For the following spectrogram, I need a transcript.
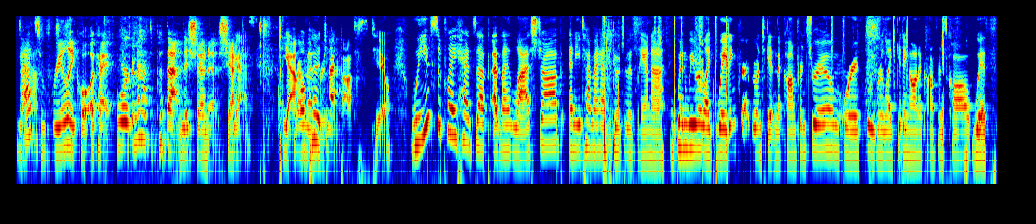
That's really cool. Okay, we're gonna have to put that in the show notes, Jackie. Yes. Yeah, we'll put Remember. Jackbox too. We used to play Heads Up at my last job. Anytime I had to go to Atlanta, when we were like waiting for everyone to get in the conference room, or if we were like getting on a conference call with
